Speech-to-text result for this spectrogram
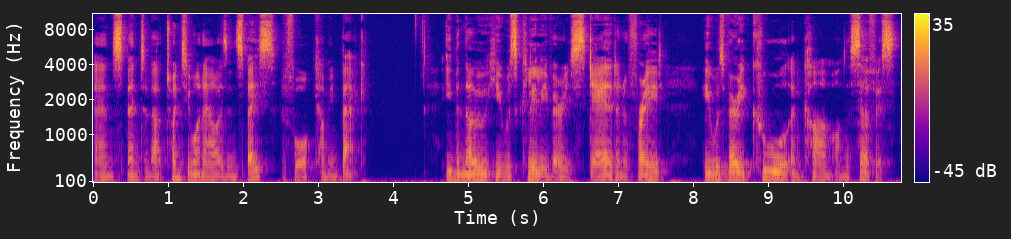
and spent about 21 hours in space before coming back. Even though he was clearly very scared and afraid, he was very cool and calm on the surface.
